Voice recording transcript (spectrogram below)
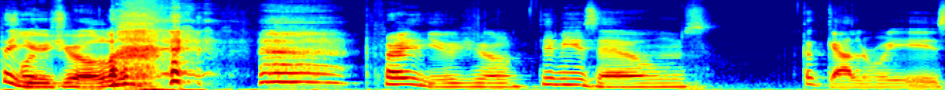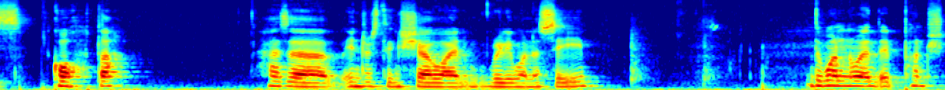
The Or- usual. Very usual. The museums, the galleries. Kohta has a interesting show I really want to see. The one where they punched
